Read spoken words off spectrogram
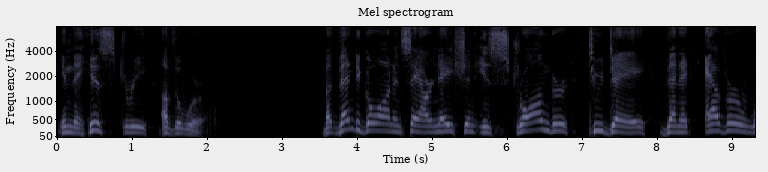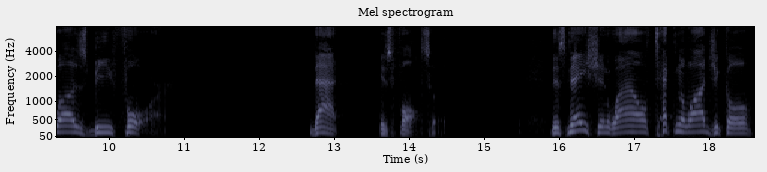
in the history of the world. But then to go on and say our nation is stronger today than it ever was before, that is falsehood. This nation, while technological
